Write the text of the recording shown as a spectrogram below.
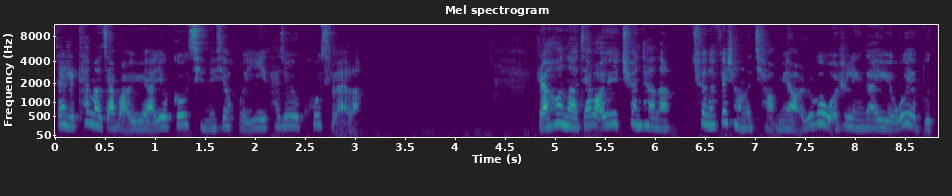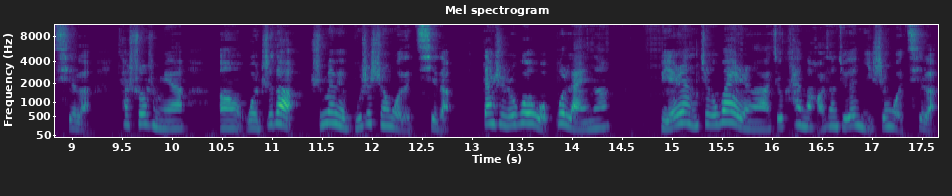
但是看到贾宝玉啊，又勾起那些回忆，她就又哭起来了。然后呢，贾宝玉劝他呢，劝得非常的巧妙。如果我是林黛玉，我也不气了。他说什么呀？嗯，我知道是妹妹不是生我的气的，但是如果我不来呢，别人这个外人啊就看到好像觉得你生我气了，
